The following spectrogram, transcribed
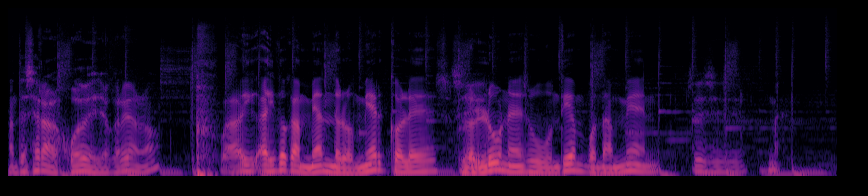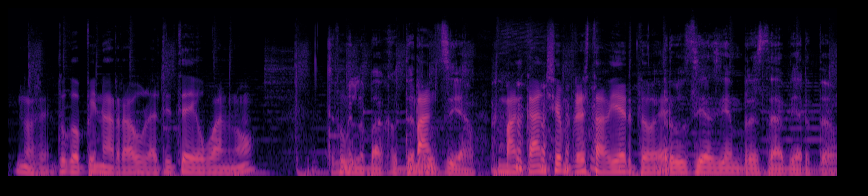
Antes era el jueves, yo creo, ¿no? ha, ido cambiando los miércoles, los lunes hubo un tiempo también. Sí, sí, sí. No sé, ¿tú qué opinas, Raúl? A ti te da igual, ¿no? me lo bajo de Rusia. Bancan siempre está abierto, ¿eh? Rusia siempre está abierto.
